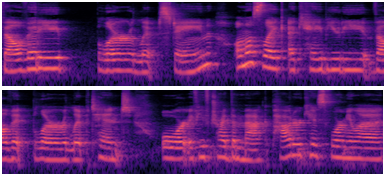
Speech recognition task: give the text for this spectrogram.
velvety blur lip stain, almost like a K-Beauty Velvet Blur lip tint, or if you've tried the MAC Powder Kiss formula,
